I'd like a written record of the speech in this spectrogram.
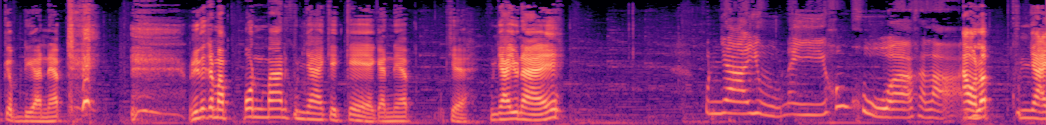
เกือบเดือนนะครับ วันนี้เราจะมาปล้นบ้านคุณยายแก่ๆกันนะครับโอเคคุณยายอยู่ไหน คุณยายอยู่ในห้องครัวค่ะหลานเอาแล้วคุณยาย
